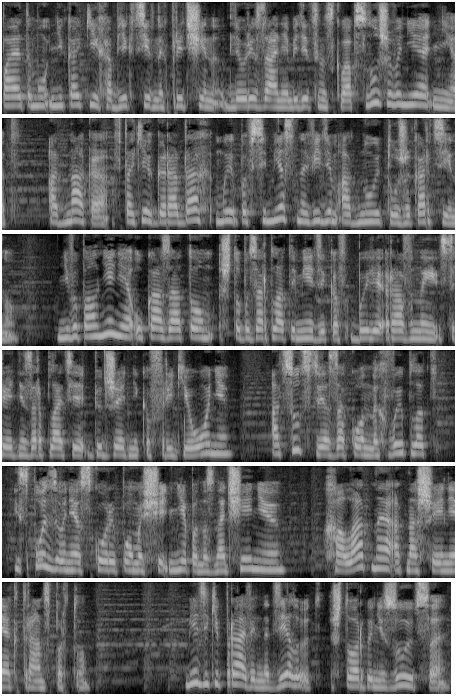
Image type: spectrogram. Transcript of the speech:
поэтому никаких объективных причин для урезания медицинского обслуживания нет. Однако в таких городах мы повсеместно видим одну и ту же картину. Невыполнение указа о том, чтобы зарплаты медиков были равны средней зарплате бюджетников в регионе, отсутствие законных выплат, использование скорой помощи не по назначению, халатное отношение к транспорту. Медики правильно делают, что организуются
